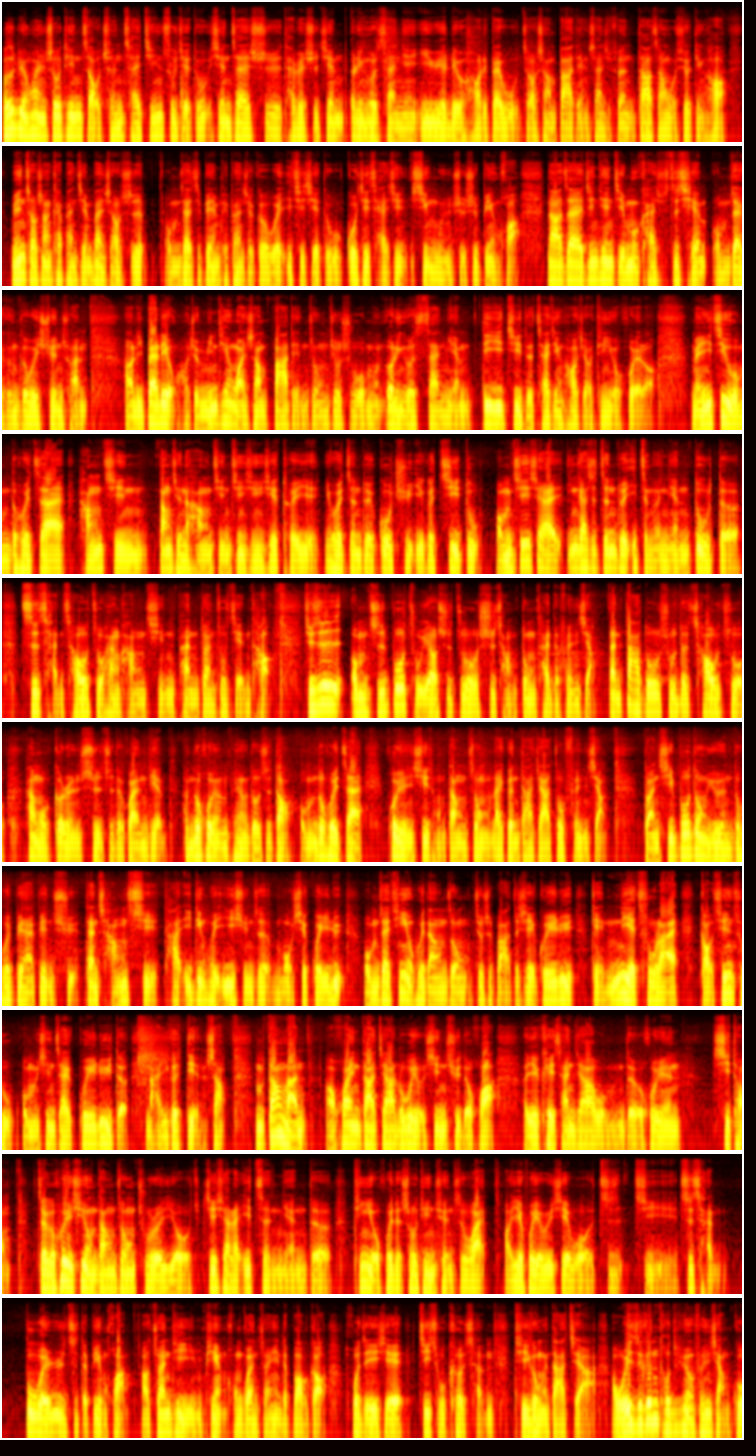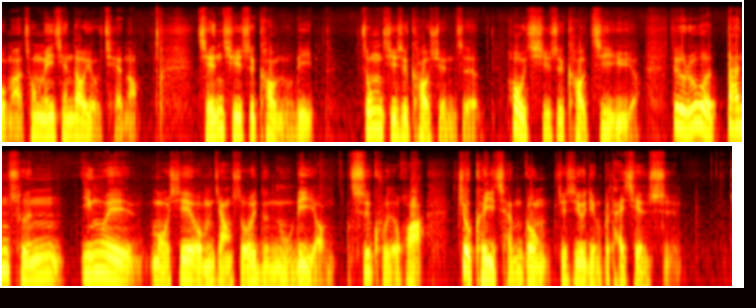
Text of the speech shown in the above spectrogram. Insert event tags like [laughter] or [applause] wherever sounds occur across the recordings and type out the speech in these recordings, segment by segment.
投资朋友，欢迎收听早晨财经速解读。现在是台北时间二零二三年一月六号礼拜五早上八点三十分。大家早上，我是刘廷浩。每天早上开盘前半小时，我们在这边陪伴着各位一起解读国际财经新闻、时事变化。那在今天节目开始之前，我们再跟各位宣传啊，礼拜六啊，就明天晚上八点钟，就是我们二零二三年第一季的财经号角听友会了。每一季我们都会在行情当前的行情进行一些推演，也会针对过去一个季度，我们接下来应该是针对一整个年度的。资产操作和行情判断做检讨。其实我们直播主要是做市场动态的分享，但大多数的操作和我个人实质的观点，很多会员朋友都知道，我们都会在会员系统当中来跟大家做分享。短期波动永远都会变来变去，但长期它一定会依循着某些规律。我们在听友会当中就是把这些规律给列出来，搞清楚我们现在规律的哪一个点上。那么当然啊，欢迎大家如果有兴趣的话，也可以参加我们的会员。系统这个会员系统当中，除了有接下来一整年的听友会的收听权之外，啊，也会有一些我自己资产部位日志的变化啊，专题影片、宏观专业的报告或者一些基础课程提供给大家。啊，我一直跟投资朋友分享过嘛，从没钱到有钱哦，前期是靠努力，中期是靠选择，后期是靠机遇啊。这个如果单纯因为某些我们讲所谓的努力哦，吃苦的话就可以成功，其实有点不太现实。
